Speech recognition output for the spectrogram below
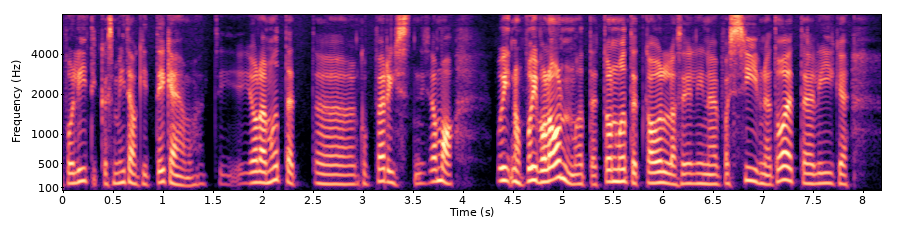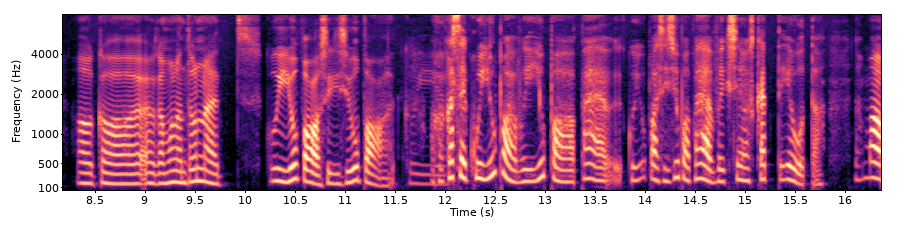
poliitikas midagi tegema, et ei ole mõtet nagu päris niisama või noh, võib-olla on mõtet, on mõtet ka olla selline passiivne toetajaliige, aga, aga mul on tunne, et kui juba, siis juba, et kui aga kas see kui juba või juba päev, kui juba, siis juba päev võiks sinu jaoks kätte jõuda? Noh, ma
